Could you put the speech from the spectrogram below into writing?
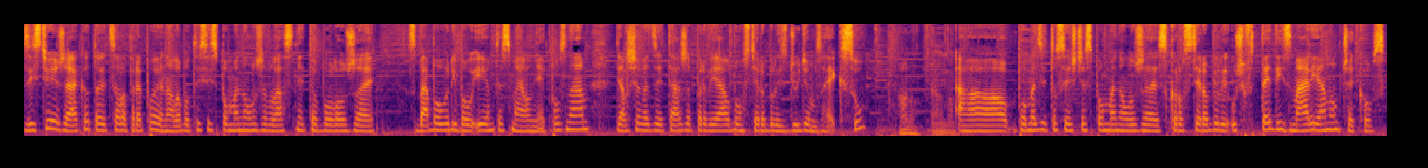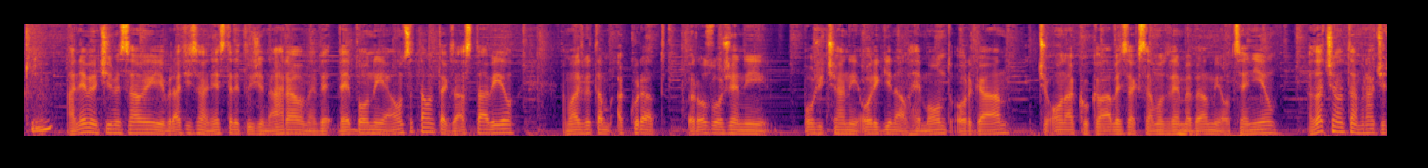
zistuje, že ako to je celé prepojené, lebo ty si spomenul, že vlastne to bolo, že s Babou Rybou IMT Smile nepoznám. Ďalšia vec je tá, že prvý album ste robili s Ďuďom z Hexu. Áno. A pomedzi to si ešte spomenul, že skoro ste robili už vtedy s Marianom Čekovským. A neviem, či sme sa v Bratislave nestretli, že nahrávame we- webony a on sa tam len tak zastavil a mali sme tam akurát rozložený požičaný originál Hemond orgán, čo on ako klávesák samozrejme veľmi ocenil. A začal tam hrať, že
